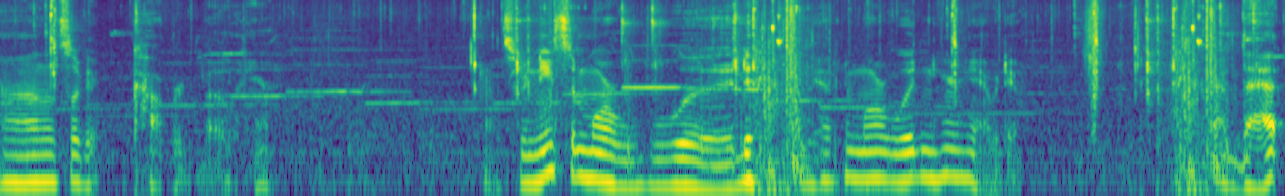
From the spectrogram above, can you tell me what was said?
Uh, let's look at copper bow here. So we need some more wood. Do we have any more wood in here? Yeah, we do. Grab that.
